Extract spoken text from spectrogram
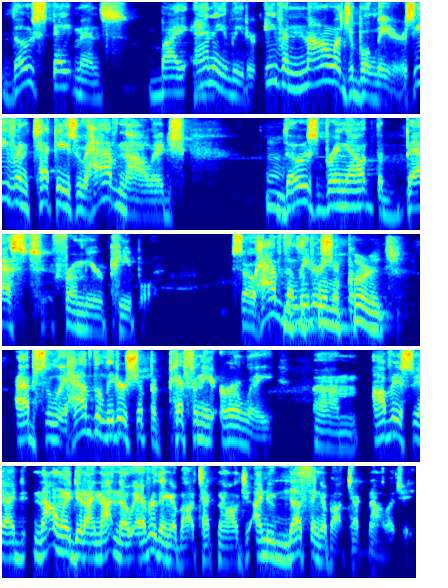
those statements by any leader, even knowledgeable leaders, even techies who have knowledge, Yeah. those bring out the best from your people. So have the It's leadership courage. absolutely have the leadership epiphany early. Um, obviously, I not only did I not know everything about technology, I knew nothing about technology.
